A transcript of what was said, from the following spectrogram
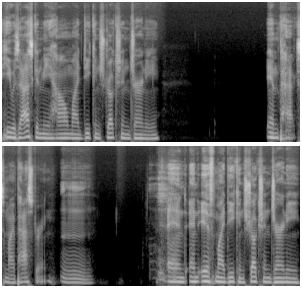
he was asking me how my deconstruction journey impacts my pastoring Mm. and and if my deconstruction journey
